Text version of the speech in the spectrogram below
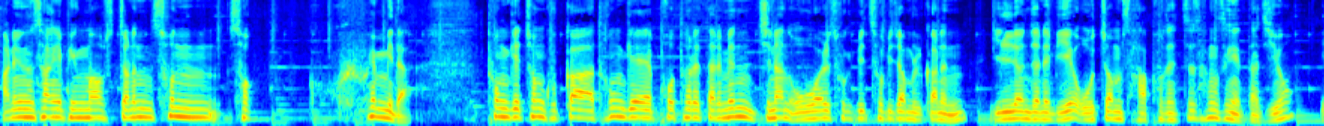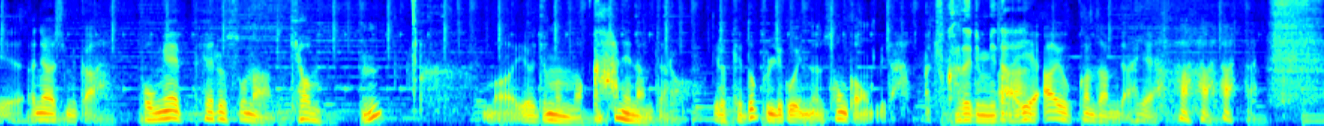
안윤상의 빅마우스 저는 손석회입니다. 통계청 국가 통계 포털에 따르면 지난 5월 소비, 소비 자 물가는 1년 전에 비해 5.4% 상승했다지요? 예, 안녕하십니까. 봉의 페르소나 겸, 음? 뭐 요즘은 뭐 칸의 남자로 이렇게도 불리고 있는 송강호입니다. 아, 축하드립니다. 아, 예, 아유 감사합니다. 예,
